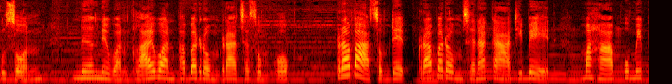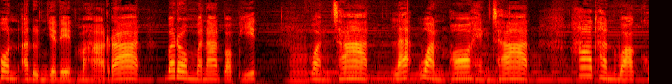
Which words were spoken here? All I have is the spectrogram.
กุศล เนื่องในวันคล้ายวันพระบรมราชสมภพพระบาทสมเด็จพระบรมชนากาธิเบศรมหาภูมิพลอดุลยเดชมหาราช บรมนาถบพิตรวันชาติ และวันพ่อแห่งชาติ 5 ธันวาค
